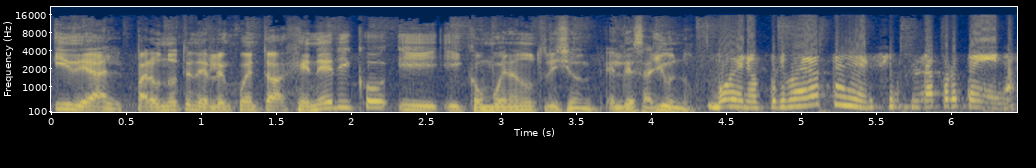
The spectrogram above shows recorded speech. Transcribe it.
ideal para uno tenerlo en cuenta genérico y, y con buena nutrición? El desayuno. Bueno, primero tener siempre una proteína,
